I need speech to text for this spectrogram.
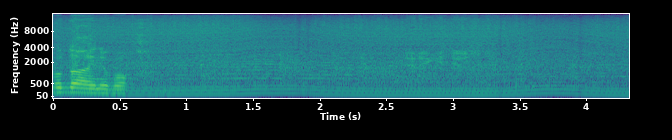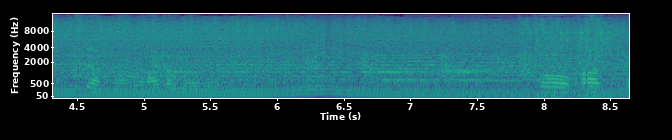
Bu da aynı bok. Nereye gidiyorsun? Bir dakika abi adam öyle. Oo kastı.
